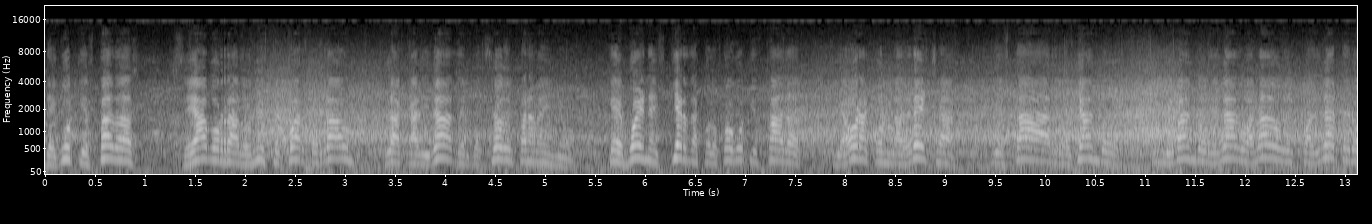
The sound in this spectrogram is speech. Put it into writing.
de Guti Espadas, se ha borrado en este cuarto round la calidad del boxeo del panameño. Qué buena izquierda colocó Guti Espadas y ahora con la derecha y está arrollando y llevando de lado a lado del cuadrilátero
